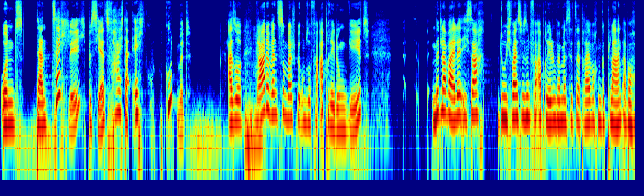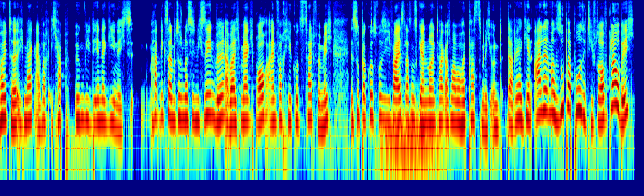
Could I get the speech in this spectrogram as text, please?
Und tatsächlich, bis jetzt, fahre ich da echt gut, gut mit. Also gerade wenn es zum Beispiel um so Verabredungen geht, mittlerweile, ich sag, du, ich weiß, wir sind verabredet und wir haben das jetzt seit drei Wochen geplant, aber heute, ich merke einfach, ich habe irgendwie die Energie nicht. Hat nichts damit zu tun, dass ich nicht sehen will, aber ich merke, ich brauche einfach hier kurz Zeit für mich. Ist super kurzfristig, ich weiß, lass uns gerne einen neuen Tag ausmachen, aber heute passt es mir nicht. Und da reagieren alle immer super positiv drauf, glaube ich,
